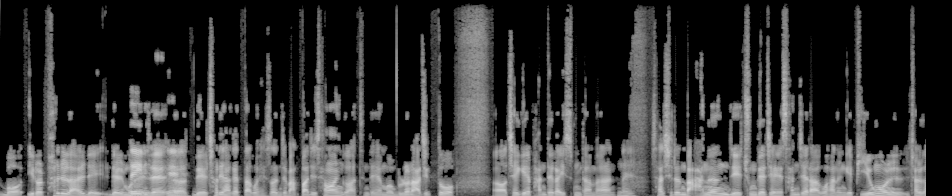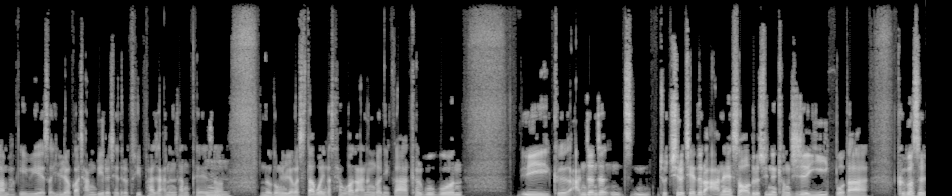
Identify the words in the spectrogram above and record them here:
뭐 1월 8일 날 내일 내일 모레 내일, 이제 예. 어, 내일 처리하겠다고 해서 이제 막바지 상황인 것 같은데 뭐 물론 아직도 어 재개에 반대가 있습니다만 네. 사실은 많은 이제 중대재해 산재라고 하는 게 비용을 절감하기 위해서 인력과 장비를 제대로 투입하지 않은 상태에서 음. 노동 인력을 쓰다 보니까 사고가 나는 거니까 결국은 이 그 안전전 조치를 제대로 안 해서 얻을 수 있는 경제적 이익보다 그것을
